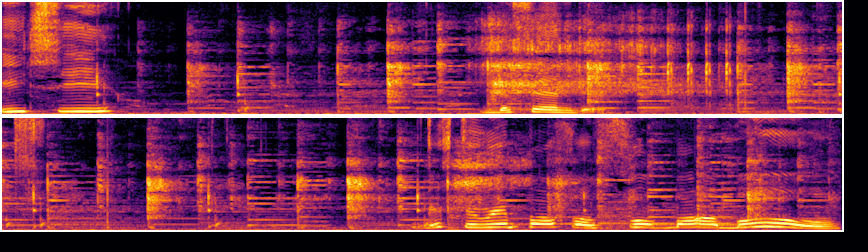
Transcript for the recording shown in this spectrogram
EC Defender. It's the rip off of Football Bull.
